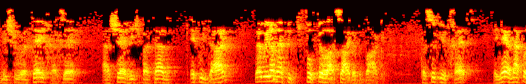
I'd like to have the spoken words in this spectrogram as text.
Mishuateich Asher Hishbatal. If we die, then we don't have to fulfill our side of the bargain. Pasuk Yudchet. Hinei anachlo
